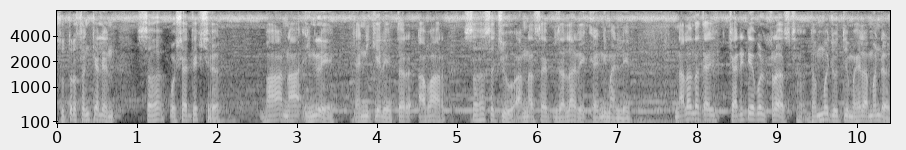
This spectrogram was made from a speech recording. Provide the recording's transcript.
सूत्रसंचालन सह कोषाध्यक्ष भा ना इंगळे यांनी केले तर आभार सहसचिव अण्णासाहेब जल्लारे यांनी मानले. नालंदा त्या चॅरिटेबल ट्रस्ट धम्मज्योती महिला मंडळ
